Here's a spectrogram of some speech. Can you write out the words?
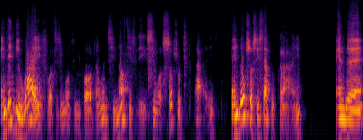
and then the wife, what is most important, when she noticed this, she was so surprised, and also she started to cry, and uh,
